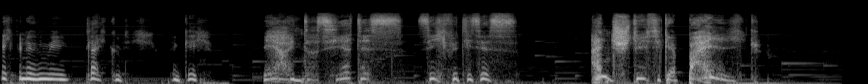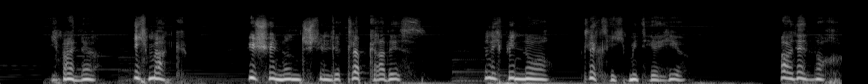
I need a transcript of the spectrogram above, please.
Ich bin irgendwie gleichgültig, denke ich. Wer interessiert es sich für dieses anstößige Balk? Ich meine, ich mag, wie schön und still der Club gerade ist. Und ich bin nur glücklich mit dir hier. Aber dennoch,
